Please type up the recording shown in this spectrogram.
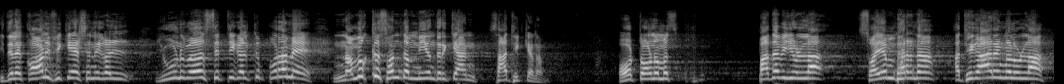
ഇതിലെ ക്വാളിഫിക്കേഷനുകൾ യൂണിവേഴ്സിറ്റികൾക്ക് പുറമെ നമുക്ക് സ്വന്തം നിയന്ത്രിക്കാൻ സാധിക്കണം. ഓട്ടോണമസ് പദവിയുള്ള സ്വയംഭരണ അധികാരങ്ങളുള്ള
